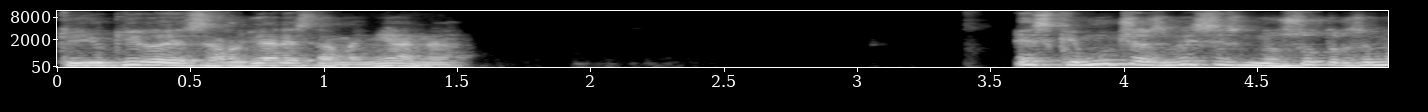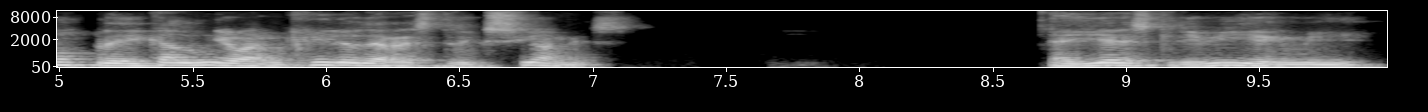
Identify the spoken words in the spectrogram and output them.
que yo quiero desarrollar esta mañana es que muchas veces nosotros hemos predicado un evangelio de restricciones. Ayer escribí en mi,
